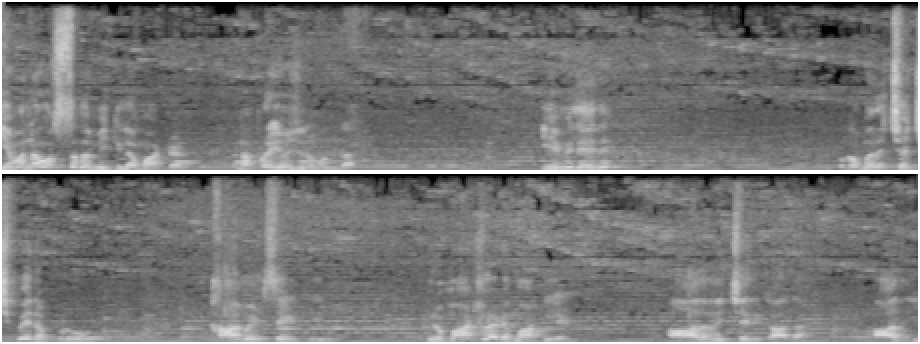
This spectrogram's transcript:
ఏమన్నా వస్తుందా మీకు ఇలా మాట్లాడితే? నా ప్రయోజనం ఉందా? ఏమీ లేదే? ఒక మనిషి చచ్చిపోయినప్పుడు కామెంట్స్ ఏంటి? మీరు మాట్లాడే మాటలేంటి ఆదరణ ఇచ్చేది కాదా? అది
